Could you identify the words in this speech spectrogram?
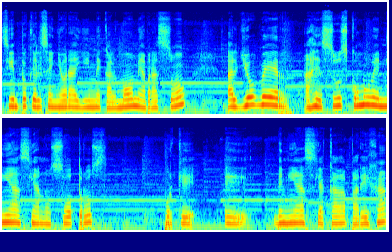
siento que el Señor allí me calmó, me abrazó. Al yo ver a Jesús cómo venía hacia nosotros, porque eh, venía hacia cada pareja,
